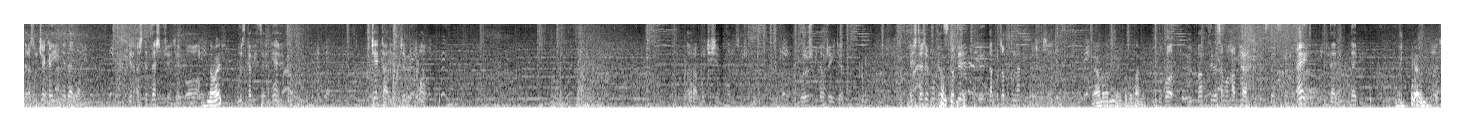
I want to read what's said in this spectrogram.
Teraz uciekaj i nie dezaj. Nie, aż ten deszcz przejdzie, bo Zginąłeś? błyskawice, nie. Uciekaj, żeby było... O! Dobra, pociśniemy teraz już. Bo już mi dobrze idzie. Ej, szczerze mówiąc, to ty na początku lami byłeś wyszedł. Ja mam nadzieję, że to sami. No bo y, mamy tyle samo HP. Ej! Debil, debil. Leć.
